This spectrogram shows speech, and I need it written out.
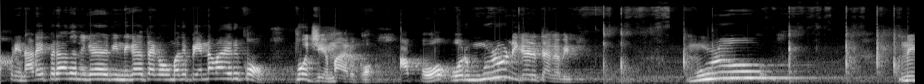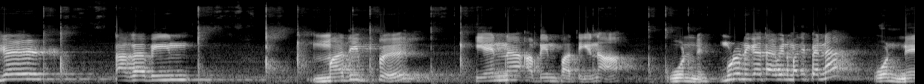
அப்படி நடைபெறாத நிகழ்வின் நிகழ்த்தகவு மதிப்பு என்னவா இருக்கும்? பூஜ்ஜியமாக இருக்கும். அப்போது ஒரு முழு நிகழ்த்தகவின் முழு நிகழ்தகவின் மதிப்பு என்ன அப்படின்னு பார்த்தீங்கன்னா ஒன்று முழு நிகழ்தகவின் மதிப்பு என்ன? ஒன்று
